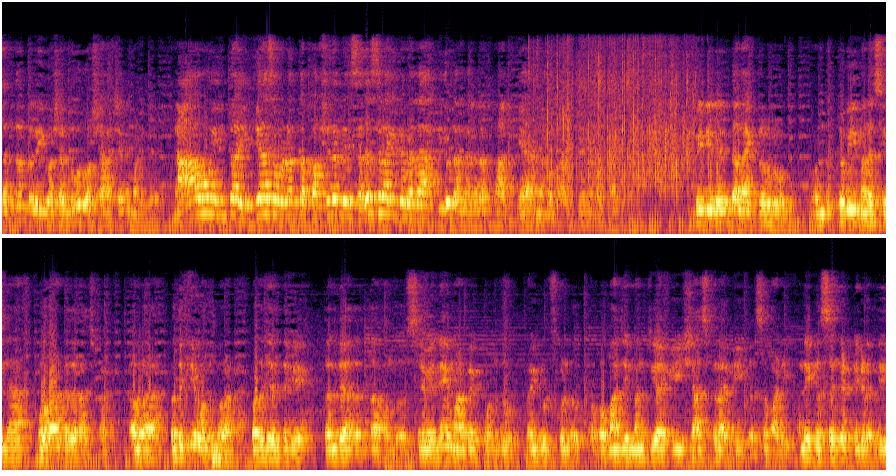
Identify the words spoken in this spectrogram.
ಸಂದರ್ಭದಲ್ಲಿ ಈ ವರ್ಷ ನೂರು ವರ್ಷ ಆಚರಣೆ ಮಾಡಿದ್ದೇವೆ. ನಾವು ಇಂಥ ಇತಿಹಾಸ ಉಳ್ಳಂತ ಪಕ್ಷದಲ್ಲಿ ಸದಸ್ಯರಾಗಿದ್ದೇವಲ್ಲ ಇದು ನಮ್ಮೆಲ್ಲರ ಭಾಗ್ಯ, ನಮ್ಮ ಭಾಗ್ಯ ನಮ್ಮ ಭಾಗ್ಯ. ಬಿ ಡಿ ಲಲಿತಾ ನಾಯ್ಕರವರು ಒಂದು ಕವಿ ಮನಸ್ಸಿನ ಹೋರಾಟದ ರಾಜಕಾರಣಿ. ಅವರ ಬದುಕೇ ಒಂದು ಹೋರಾಟ. ಬಡ ಜನತೆಗೆ ತಂದೆ ಆದಂತ ಒಂದು ಸೇವೆನೇ ಮಾಡಬೇಕು ಅನ್ನೋದು ಮೈಗೂಡಿಸ್ಕೊಂಡು ಒಬ್ಬ ಮಾಜಿ ಮಂತ್ರಿಯಾಗಿ, ಶಾಸಕರಾಗಿ ಕೆಲಸ ಮಾಡಿ ಅನೇಕ ಸಂಘಟನೆಗಳಲ್ಲಿ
